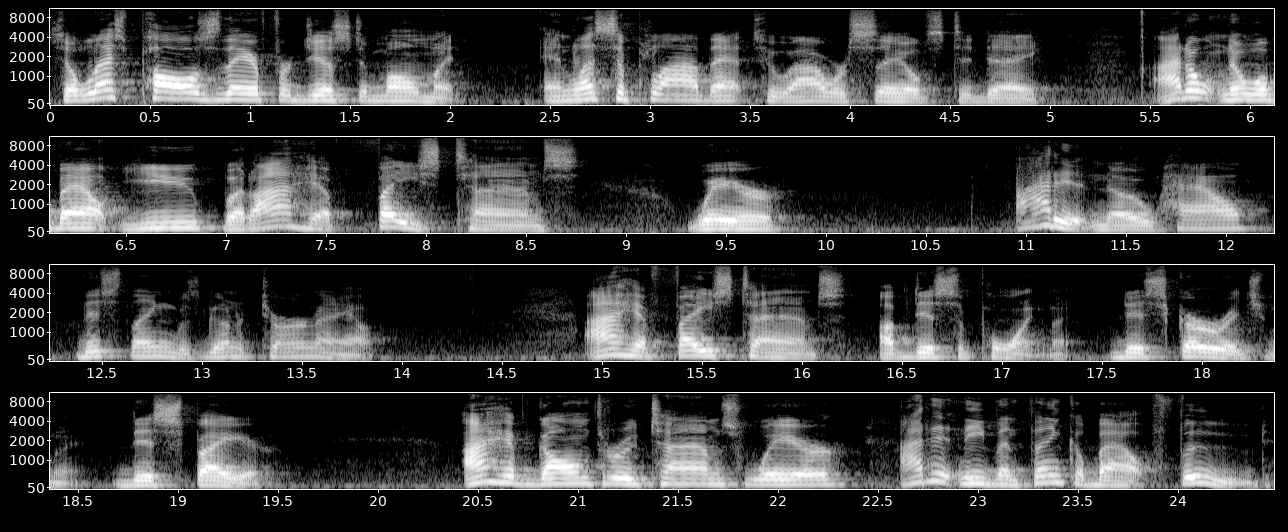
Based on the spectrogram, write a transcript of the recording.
So let's pause there for just a moment And let's apply that to ourselves today. I don't know about you, but I have faced times where I didn't know how this thing was going to turn out. I have faced times of disappointment, discouragement, despair. I have gone through times where I didn't even think about food.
